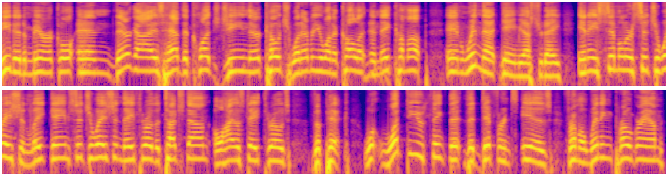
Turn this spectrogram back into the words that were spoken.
needed a miracle, and their guys had the clutch gene, their coach, whatever you want to call it, and they come up and win that game yesterday in a similar situation. Late game situation, they throw the touchdown, Ohio State throws the pick. What, what do you think that the difference is from a winning program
